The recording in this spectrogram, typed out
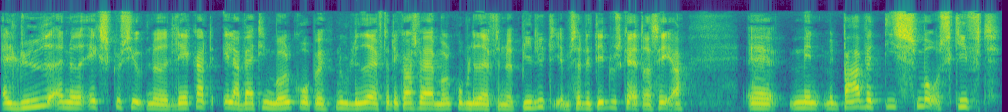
at lyde af noget eksklusivt, noget lækkert, eller hvad din målgruppe nu leder efter. Det kan også være, at målgruppen leder efter noget billigt, jamen så er det det, du skal adressere. Øh, men, men bare ved de små skift,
